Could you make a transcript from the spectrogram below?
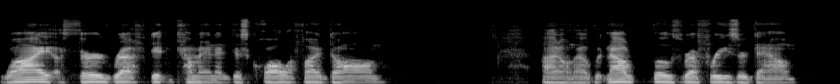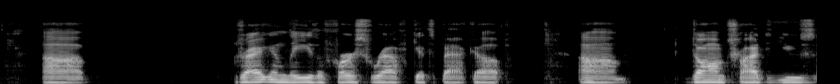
why a third ref didn't come in and disqualify Dom, I don't know. But now both referees are down. Uh, Dragon Lee, the first ref, gets back up. Um, Dom tried to use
